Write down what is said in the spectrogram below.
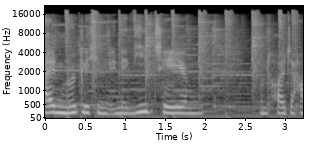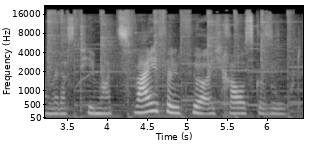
allen möglichen Energiethemen und heute haben wir das Thema Zweifel für euch rausgesucht.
